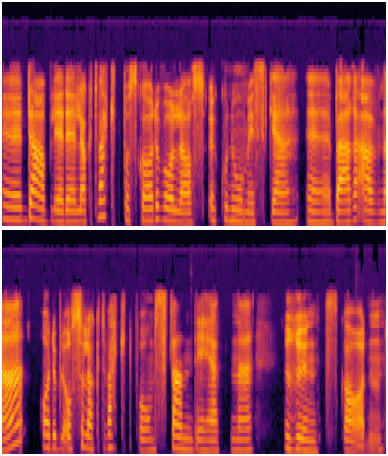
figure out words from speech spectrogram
Der ble det lagt vekt på skadevolders økonomiske bæreevne, og det ble også lagt vekt på omstendighetene rundt skaden.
